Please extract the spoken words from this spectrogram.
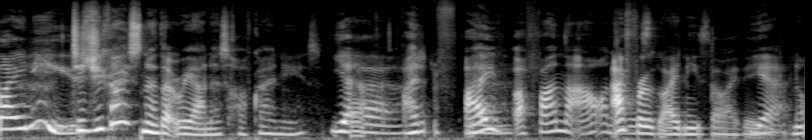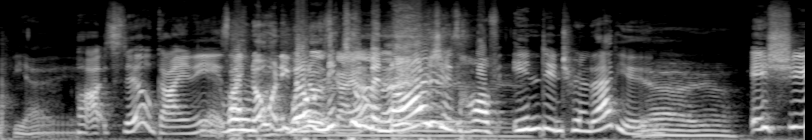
Guyanese. Did you guys know that Rihanna's half Guyanese? Yeah, I, I, Yeah. I found that out. and I was- Afro Guyanese though. I think. Yeah. Not yeah. But uh, still Guyanese. Well, like no one even well, knows Nicki Guyana. Minaj is Yeah. half Indian Trinidadian. Yeah, yeah. Is she?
